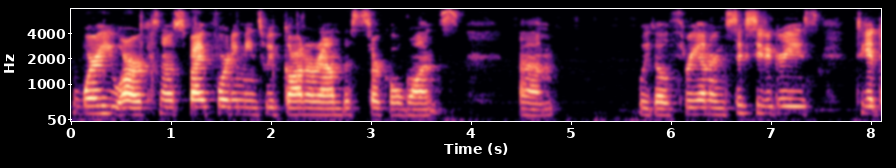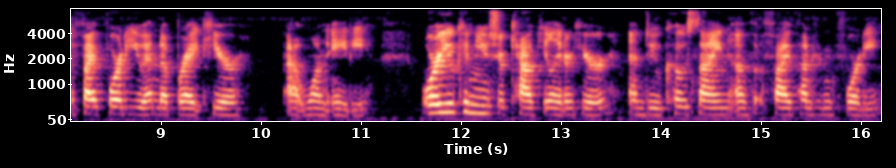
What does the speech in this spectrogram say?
where you are because notice 540 means we've gone around the circle once. Um, we go 360 degrees. To get to 540, you end up right here at 180. Or you can use your calculator here and do cosine of 540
